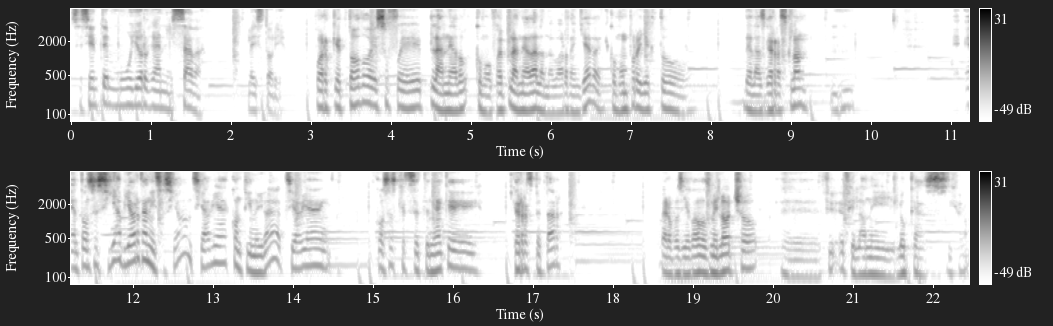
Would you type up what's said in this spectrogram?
se siente muy organizada la historia porque todo eso fue planeado como fue planeada la nueva Orden Jedi, como un proyecto de las guerras clon. Entonces sí había organización, sí había continuidad, sí había cosas que se tenían que, respetar. Pero pues llegó 2008, eh, Filoni y Lucas dijeron,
